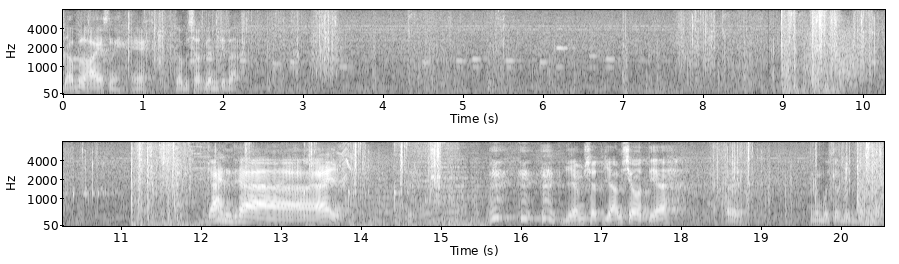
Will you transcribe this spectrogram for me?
Double HS nih eh Double shotgun kita Anjay. Jam shot, jam shot ya. Eh, ini bocil gue jam shot.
